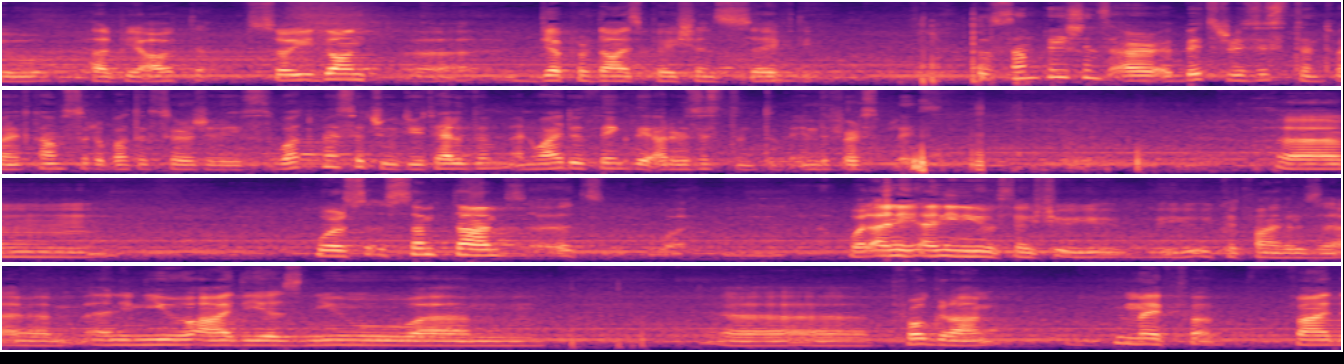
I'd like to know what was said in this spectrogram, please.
to help you out, so you don't uh, jeopardize patients' safety. So, some patients are a bit resistant when it comes to robotic surgeries. What message would you tell them, and why do you think they are resistant to in the first place? Um, well, sometimes it's well, any any new thing you you, you could find um, any new ideas, new um, uh, program, you may find.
